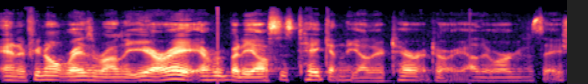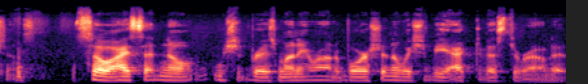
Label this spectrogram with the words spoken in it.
and if you don't raise around the ERA, everybody else has taken the other territory, other organizations. So I said, no, we should raise money around abortion and we should be activist around it.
